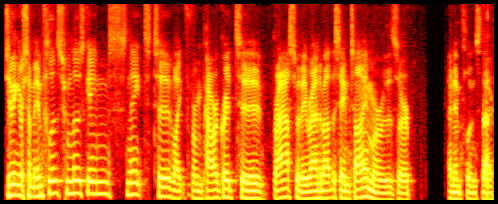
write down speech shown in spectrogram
Do you think there's some influence from those games, Nate, to like from Power Grid to Brass? Were they around about the same time, or was there an influence there?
